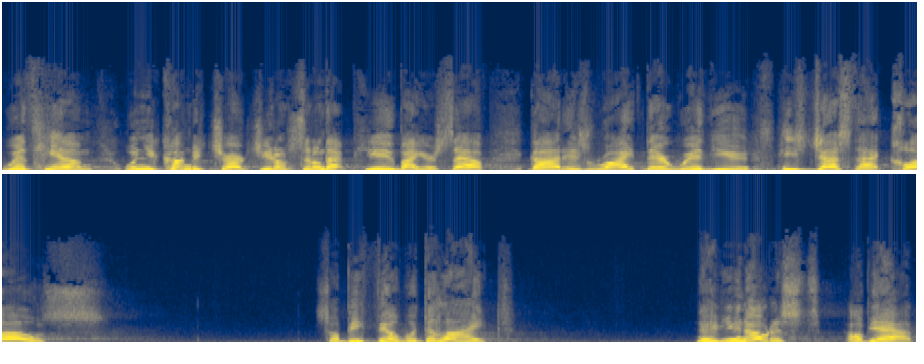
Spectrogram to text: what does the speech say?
with Him. When you come to church, you don't sit on that pew by yourself. God is right there with you. He's just that close. So be filled with delight. Now, have you noticed? I hope you have.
